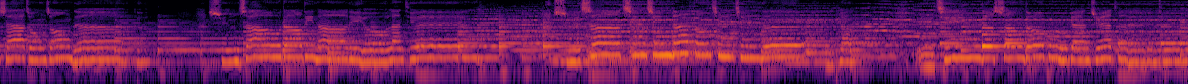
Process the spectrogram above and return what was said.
下重重的歌，寻找到底哪里有蓝天？随着轻轻的风，轻轻的飘，历经的伤都不感觉疼。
